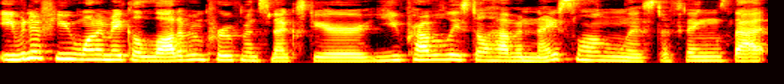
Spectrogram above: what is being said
even if you want to make a lot of improvements next year you probably still have a nice long list of things that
